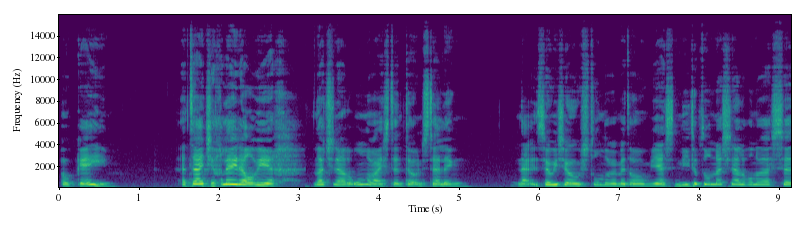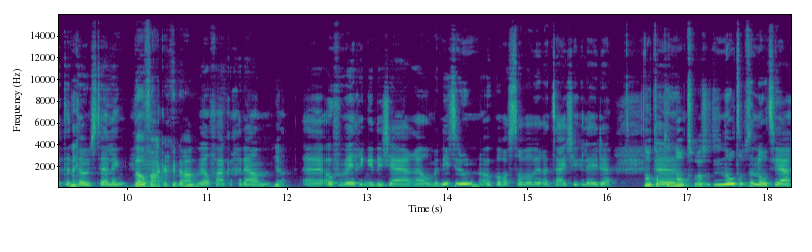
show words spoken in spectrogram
Oké, een tijdje geleden alweer Nationale Onderwijstentoonstelling nou, sowieso stonden we met OMS niet op de Nationale Onderwijs tentoonstelling. Nee, wel vaker gedaan. Wel vaker gedaan. Ja. Uh, overwegingen dit jaar uh, om het niet te doen. Ook al was het al wel weer een tijdje geleden. Not op de not was het? Not op de not, ja.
